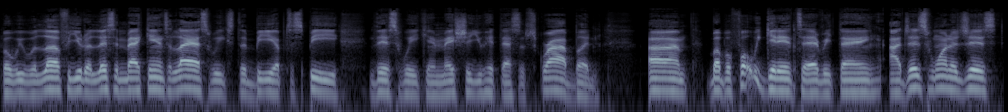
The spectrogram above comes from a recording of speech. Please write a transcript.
But we would love for you to listen back into last week's to be up to speed this week and make sure you hit that subscribe button. Um, but before we get into everything, I just want to just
